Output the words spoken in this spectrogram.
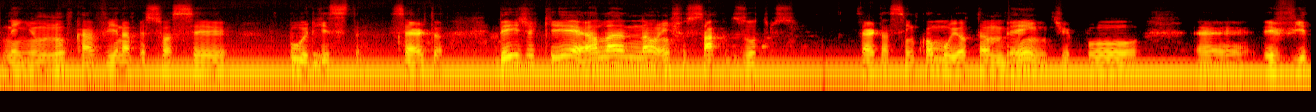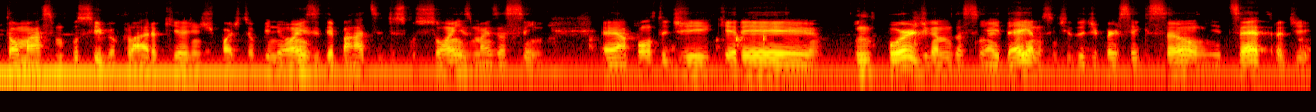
nenhum, nunca vi na pessoa ser purista, certo? Desde que ela não enche o saco dos outros, certo? Assim como eu também, tipo, é, evito ao máximo possível. Claro que a gente pode ter opiniões e debates e discussões, mas assim, é, a ponto de querer impor, digamos assim, a ideia no sentido de perseguição e etc., de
